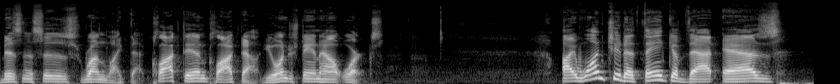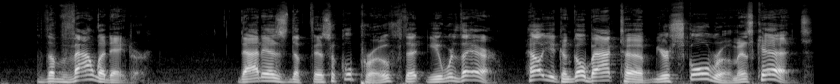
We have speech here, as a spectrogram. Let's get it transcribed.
businesses run like that clocked in, clocked out. You understand how it works. I want you to think of that as the validator. That is the physical proof that you were there. Hell, you can go back to your schoolroom as kids.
